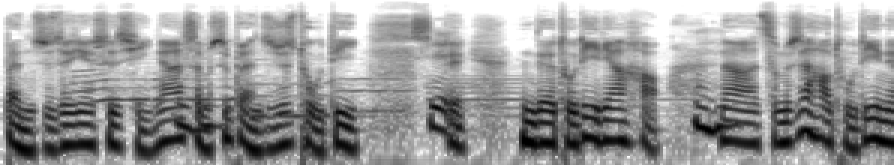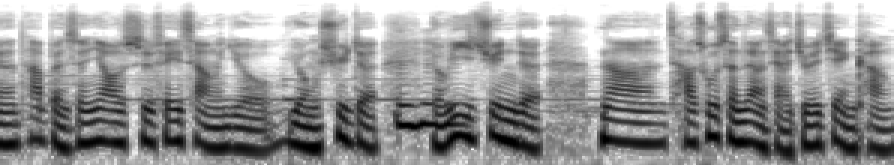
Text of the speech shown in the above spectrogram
本质这件事情。那什么是本质？就是土地。是对你的土地一定要好。那什么是好土地呢？它本身要是非常有永续的、有益菌的，那茶树生长起来就会健康。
